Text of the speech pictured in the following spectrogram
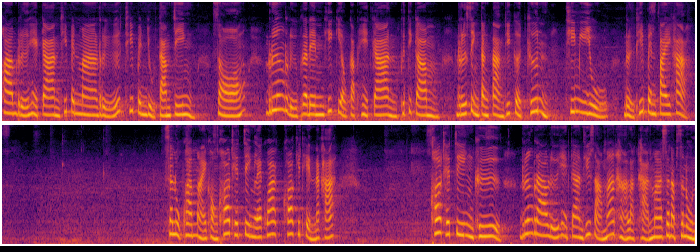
ความหรือเหตุการณ์ที่เป็นมาหรือที่เป็นอยู่ตามจริง 2. เรื่องหรือประเด็นที่เกี่ยวกับเหตุการณ์ พฤติกรรม หรือสิ่งต่างๆ ที่เกิดขึ้น ที่มีอยู่ หรือที่เป็นไปค่ะ สรุปความหมายของข้อเท็จจริงและว่าข้อคิดเห็นนะคะ ข้อเท็จจริงคือเรื่องราวหรือเหตุการณ์ที่สามารถหาหลักฐานมาสนับสนุน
